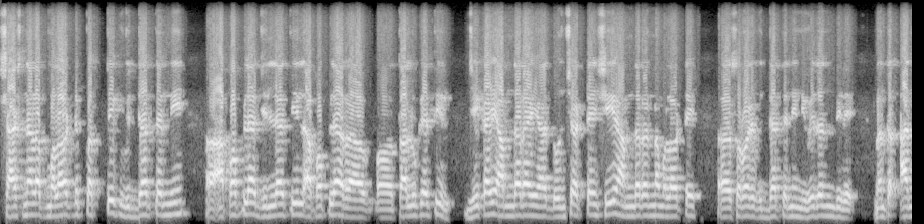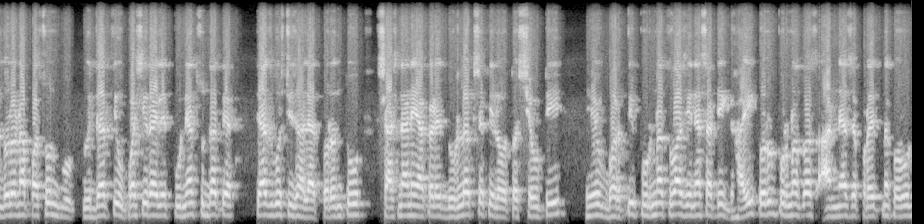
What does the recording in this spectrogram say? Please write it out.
शासनाला मला वाटते प्रत्येक विद्यार्थ्यांनी आपापल्या जिल्ह्यातील आपापल्या तालुक्यातील जे काही आमदार आहे या दोनशे अठ्ठ्याऐंशी आमदारांना मला वाटते सर्व विद्यार्थ्यांनी निवेदन दिले. नंतर आंदोलनापासून विद्यार्थी उपाशी राहिले. पुण्यात सुद्धा त्या त्याच गोष्टी झाल्यात. परंतु शासनाने याकडे दुर्लक्ष केलं होतं. शेवटी हे भरती पूर्णत्वास येण्यासाठी घाई करून पूर्णत्वास आणण्याचा प्रयत्न करून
